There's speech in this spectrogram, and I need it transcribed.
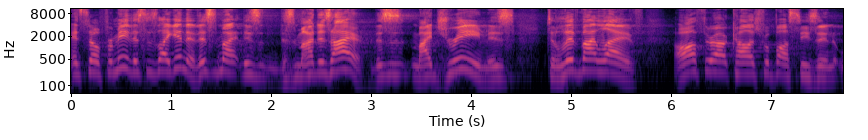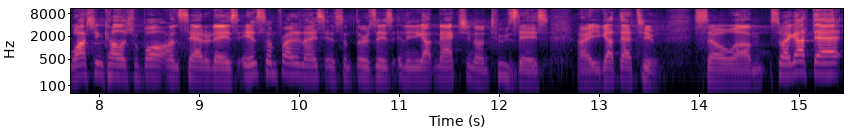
And so for me, this is like in there. This is my this is, this is my desire. This is my dream is to live my life all throughout college football season, watching college football on Saturdays and some Friday nights and some Thursdays, and then you got Maction on Tuesdays. All right, you got that too. So, um, so I got that.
